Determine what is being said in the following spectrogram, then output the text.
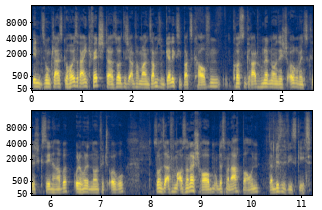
in so ein kleines Gehäuse reinquetscht. Da sollten sich einfach mal einen Samsung Galaxy Buds kaufen. Kosten gerade 169 Euro, wenn ich es richtig gesehen habe. Oder 149 Euro. Sollen sie einfach mal auseinanderschrauben und das mal nachbauen. Dann wissen sie, wie es geht.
